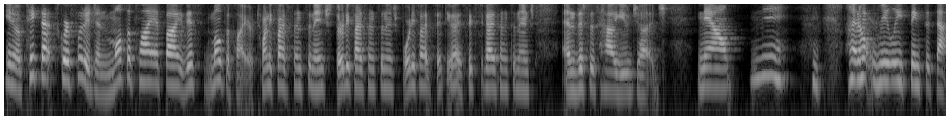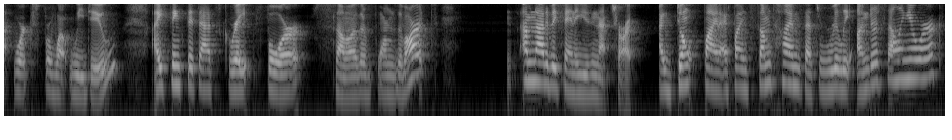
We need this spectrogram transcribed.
you know, take that square footage and multiply it by this multiplier: 25 cents an inch, 35 cents an inch, 45, 55, 65 cents an inch, and this is how you judge. Now, meh I don't really think that that works for what we do. I think that that's great for some other forms of art. I'm not a big fan of using that chart. I don't find, I find sometimes that's really underselling your work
